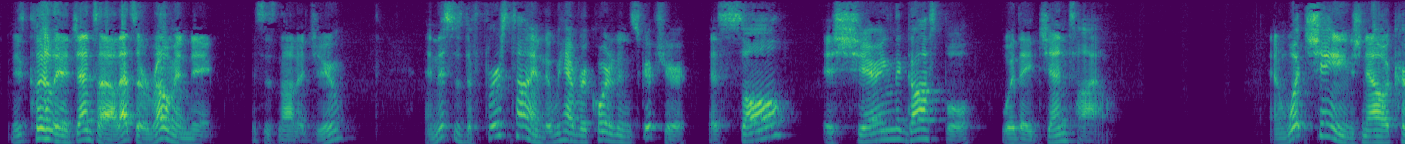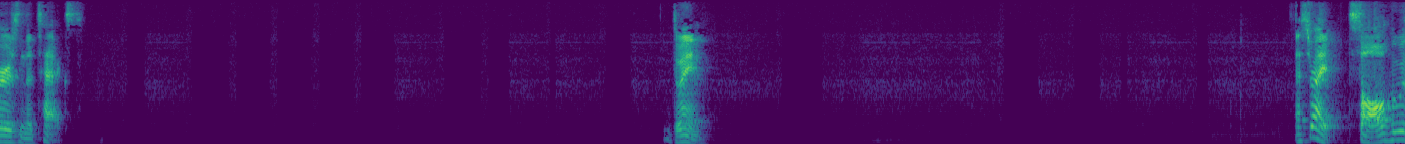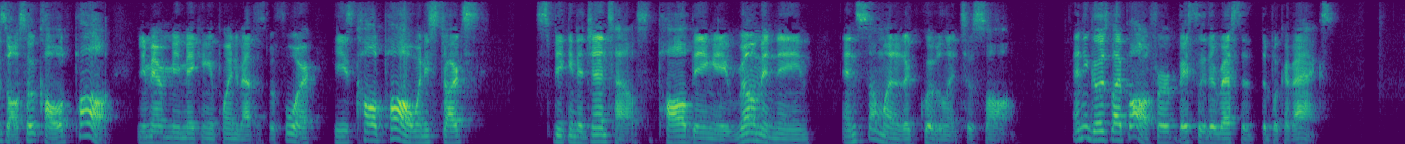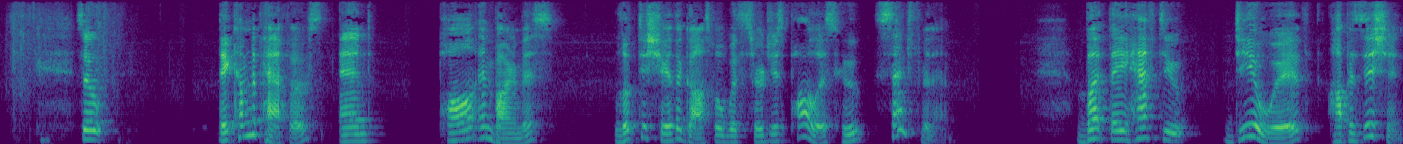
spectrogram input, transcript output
He's clearly a Gentile. That's a Roman name. This is not a Jew. And this is the first time that we have recorded in Scripture that Saul is sharing the gospel with a Gentile. And what change now occurs in the text? Dwayne. That's right. Saul, who is also called Paul. You remember me making a point about this before. He's called Paul when he starts speaking to Gentiles, Paul being a Roman name and somewhat equivalent to Saul. And he goes by Paul for basically the rest of the book of Acts. So they come to Paphos, and Paul and Barnabas look to share the gospel with Sergius Paulus, who sent for them. But they have to deal with opposition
